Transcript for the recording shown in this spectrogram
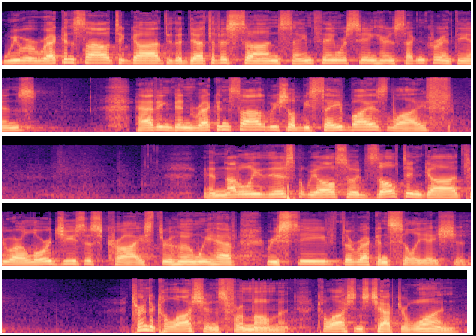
we were reconciled to God through the death of his Son. Same thing we're seeing here in 2 Corinthians. Having been reconciled, we shall be saved by his life. And not only this, but we also exult in God through our Lord Jesus Christ, through whom we have received the reconciliation. Turn to Colossians for a moment. Colossians chapter 1.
